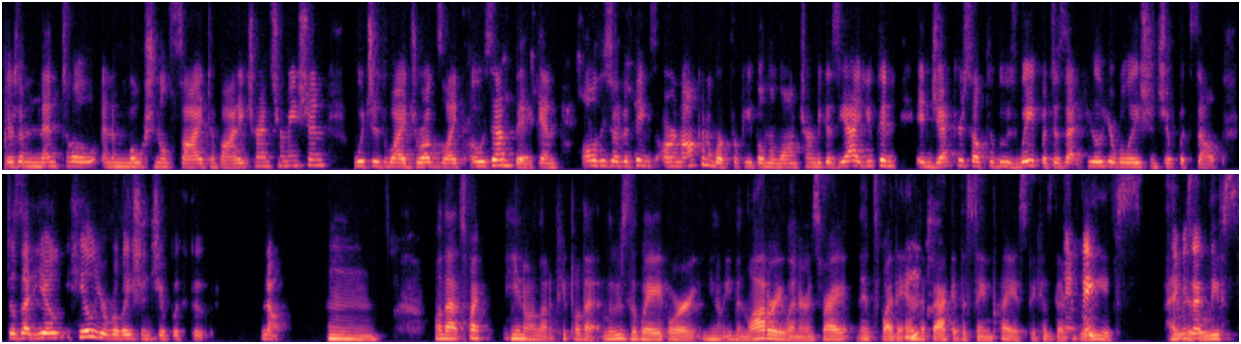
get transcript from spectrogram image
there's a mental and emotional side to body transformation, which is why drugs like Ozempic and all these other things are not going to work for people in the long term. Because yeah, you can inject yourself to lose weight, but does that heal your relationship with self? Does that heal heal your relationship with food? No. Hmm. Well, that's why, you know, a lot of people that lose the weight or, you know, even lottery winners, right? It's why they end mm-hmm. up back at the same place because their same beliefs and their exactly. beliefs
